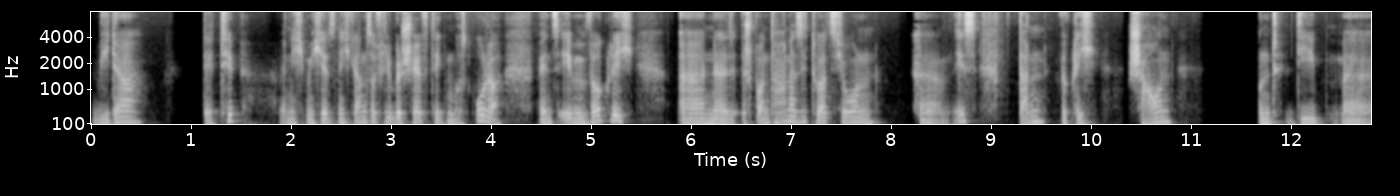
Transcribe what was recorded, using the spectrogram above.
wieder der Tipp, wenn ich mich jetzt nicht ganz so viel beschäftigen muss oder wenn es eben wirklich äh, eine spontane Situation äh, ist, dann wirklich schauen und die äh,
